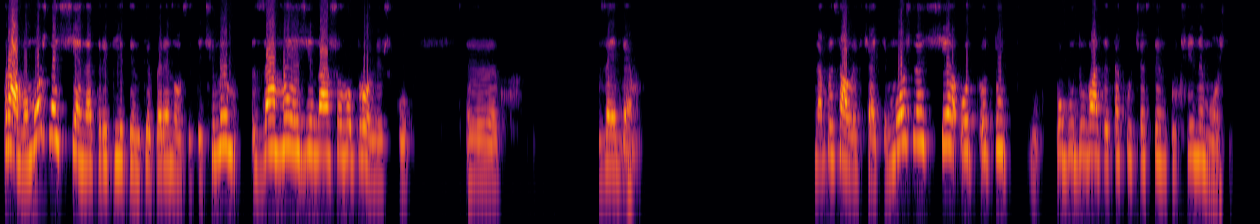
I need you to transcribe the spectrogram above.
Вправо можна ще на три клітинки переносити? Чи ми за межі нашого проміжку е, зайдемо? Написали в чаті, можна ще от, отут побудувати таку частинку чи не можна?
